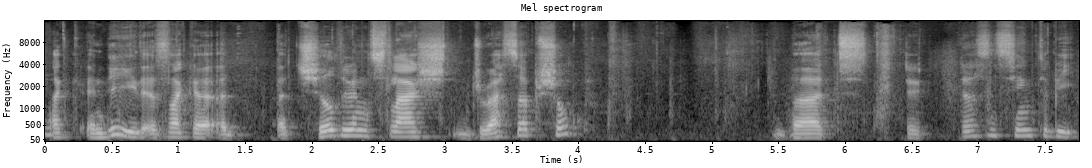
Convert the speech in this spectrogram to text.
Like, indeed, it's like a, a, a children slash dress-up shop. But there doesn't seem to be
